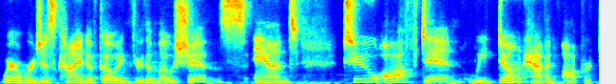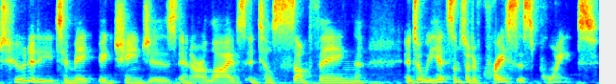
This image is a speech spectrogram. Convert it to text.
where we're just kind of going through the motions. And too often, we don't have an opportunity to make big changes in our lives until something, until we hit some sort of crisis point.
